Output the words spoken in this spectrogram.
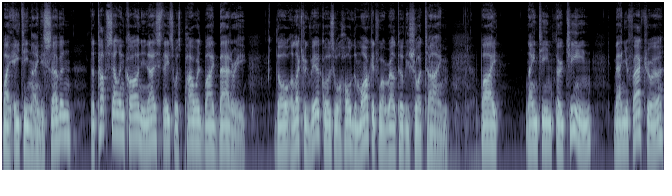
By 1897, the top selling car in the United States was powered by battery, though electric vehicles will hold the market for a relatively short time. By 1913, manufacturer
